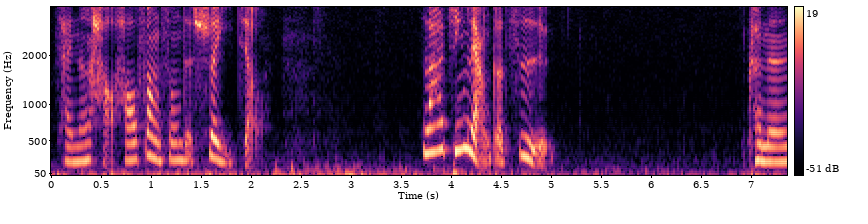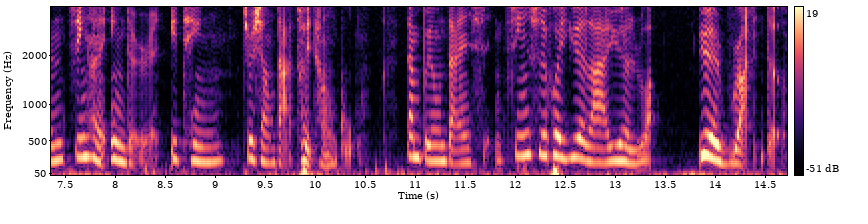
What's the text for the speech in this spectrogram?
才能好好放松的睡一觉。拉筋两个字，可能筋很硬的人一听就想打退堂鼓，但不用担心，筋是会越拉越软、越软的，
